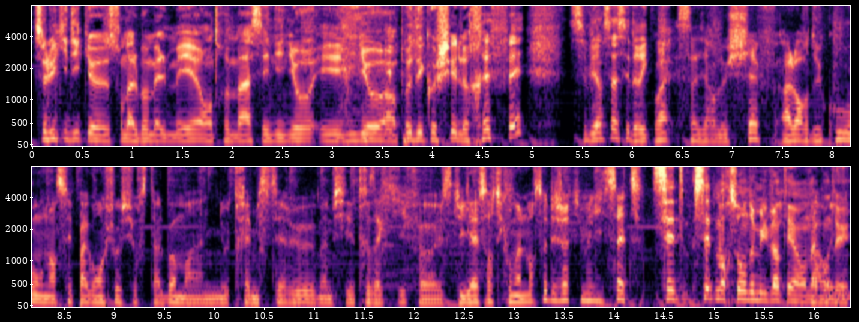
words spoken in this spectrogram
Celui qui dit que son album est le meilleur entre Mas et Nino, et Nino a un peu décoché le réfait. C'est bien ça, Cédric? Ouais, c'est-à-dire le chef. Alors du coup, on n'en sait pas grand-chose sur cet album, un Nino très mystérieux, même s'il est très actif. Euh, qu'il a sorti combien de morceaux déjà Tu m'as dit? 7 Sept, sept morceaux en 2021, on a compté.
